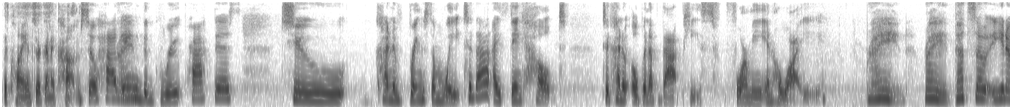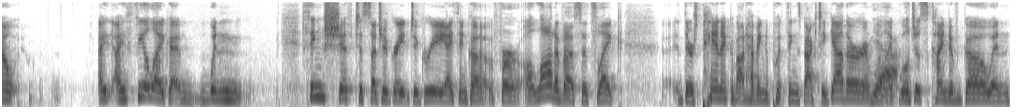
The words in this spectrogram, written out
the clients are going to come. So having right. the group practice to kind of bring some weight to that, I think helped to kind of open up that piece for me in Hawaii. Right, right. That's so, you know, I, I feel like uh, when things shift to such a great degree, I think uh, for a lot of us, it's like, there's panic about having to put things back together and yeah. we're like we'll just kind of go and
